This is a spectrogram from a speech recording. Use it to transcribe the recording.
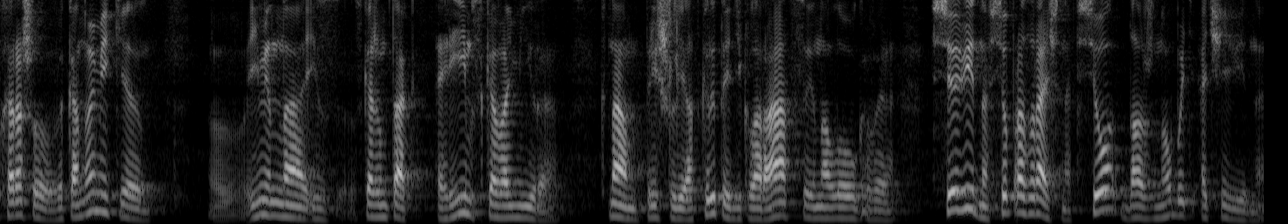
Хорошо, в экономике э, именно из, скажем так, римского мира к нам пришли открытые декларации налоговые. Все видно, все прозрачно, все должно быть очевидно.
